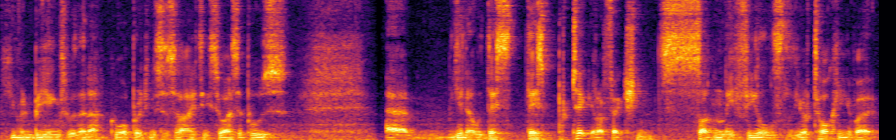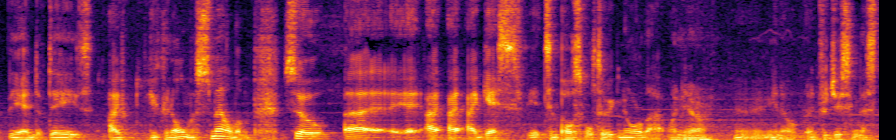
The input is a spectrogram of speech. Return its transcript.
human beings within a cooperating society. So I suppose, um, you know, this this particular fiction suddenly feels you're talking about the end of days. I you can almost smell them. So uh, I, I, I guess it's impossible to ignore that when you're, uh, you know, introducing this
